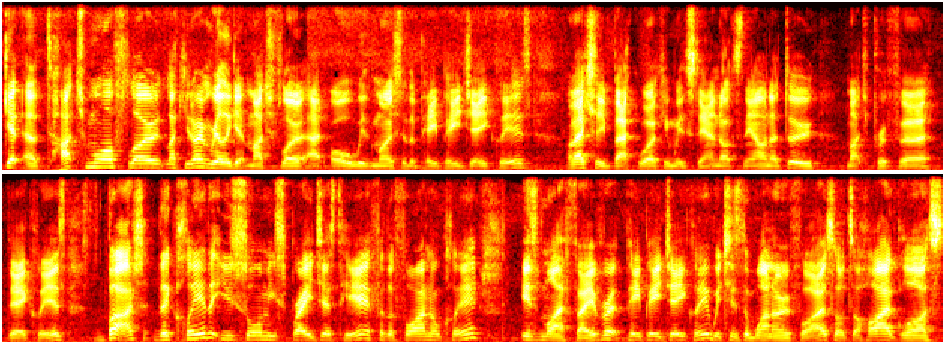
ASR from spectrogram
get a touch more flow. Like you don't really get much flow at all with most of the PPG clears. I'm actually back working with Standox now and I do much prefer their clears. But the clear that you saw me spray just here for the final clear is my favorite PPG clear, which is the 105. So it's a higher gloss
